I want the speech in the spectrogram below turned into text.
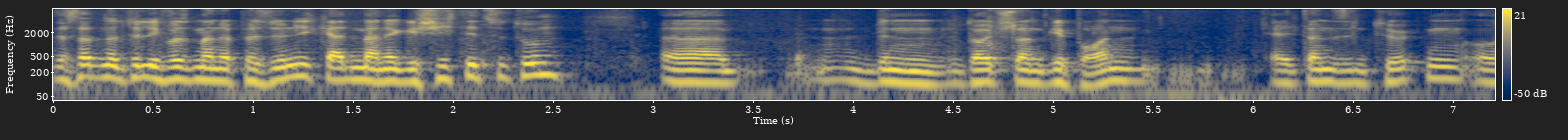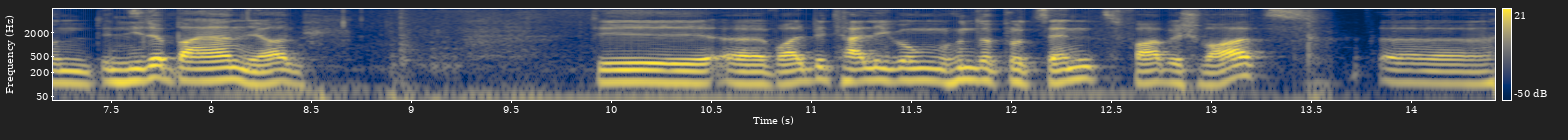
das hat natürlich was mit meiner Persönlichkeit, meiner Geschichte zu tun. Äh, bin in Deutschland geboren, Eltern sind Türken und in Niederbayern, ja, die äh, Wahlbeteiligung 100%, Farbe schwarz. Äh,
